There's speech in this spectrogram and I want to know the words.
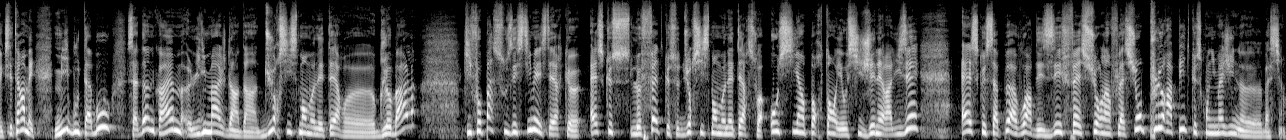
etc. Mais mis bout à bout, ça donne quand même l'image d'un durcissement monétaire euh, global qu'il faut pas sous-estimer. C'est-à-dire que est-ce que le fait que ce durcissement monétaire soit aussi important et aussi généralisé, est-ce que ça peut avoir des effets sur l'inflation plus rapides que ce qu'on imagine, euh, Bastien?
